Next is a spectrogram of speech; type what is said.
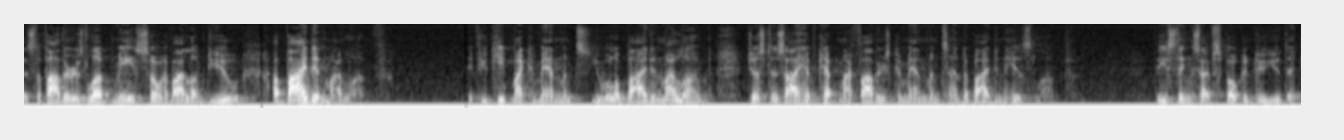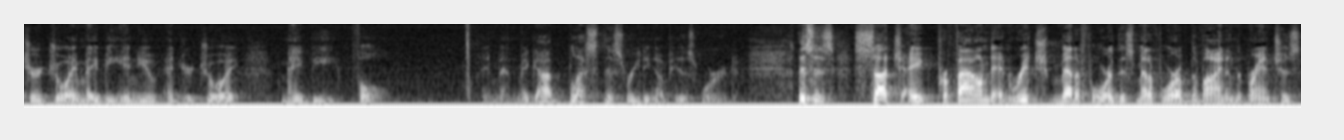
As the Father has loved me, so have I loved you. Abide in my love. If you keep my commandments, you will abide in my love, just as I have kept my Father's commandments and abide in his love. These things I've spoken to you, that your joy may be in you and your joy may be full. Amen. May God bless this reading of his word. This is such a profound and rich metaphor, this metaphor of the vine and the branches,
